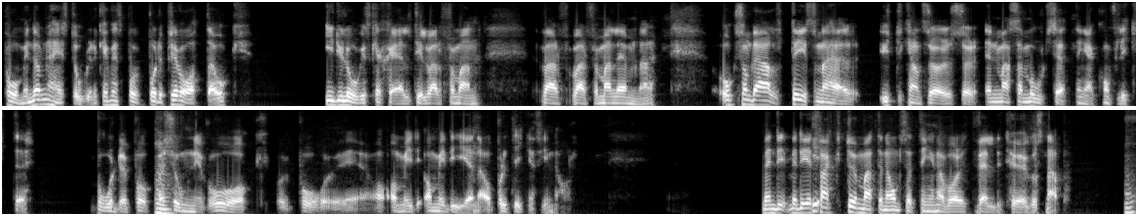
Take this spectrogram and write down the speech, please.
påminna om den här historien. Det kan finnas både privata och ideologiska skäl till varför man, varför, varför man lämnar. Och som det alltid är i sådana här ytterkantsrörelser, en massa motsättningar, konflikter både på mm. personnivå och på, eh, om, om idéerna och politikens innehåll. Men det, men det är ett faktum att den här omsättningen har varit väldigt hög och snabb. Mm.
